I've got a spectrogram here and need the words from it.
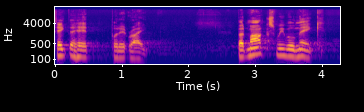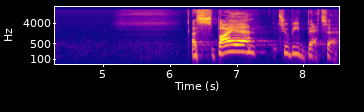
take the hit, put it right. But marks we will make. Aspire to be better.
